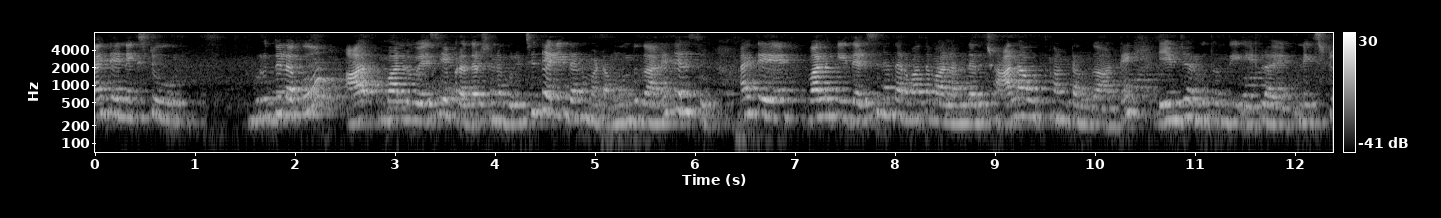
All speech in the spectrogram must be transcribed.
అయితే నెక్స్ట్ వృద్ధులకు వాళ్ళు వేసే ప్రదర్శన గురించి తెలియదు అనమాట ముందుగానే తెలుసు. అయితే వాళ్ళకి తెలిసిన తర్వాత వాళ్ళందరూ చాలా ఉత్కంఠంగా అంటే ఏం జరుగుతుంది ఇట్లా నెక్స్ట్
